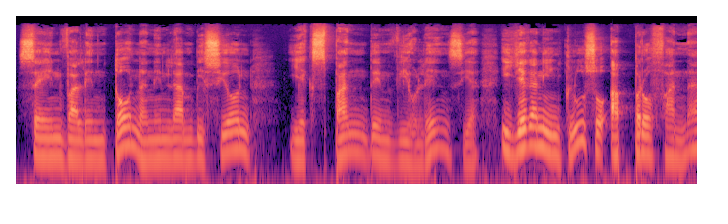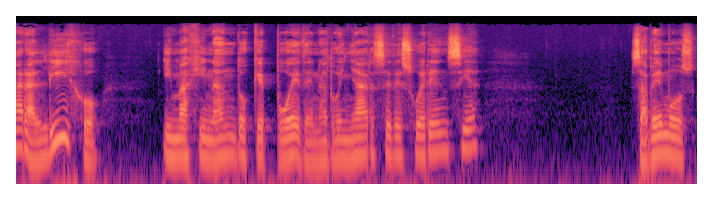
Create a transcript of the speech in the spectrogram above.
se envalentonan en la ambición y expanden violencia y llegan incluso a profanar al Hijo, imaginando que pueden adueñarse de su herencia? Sabemos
